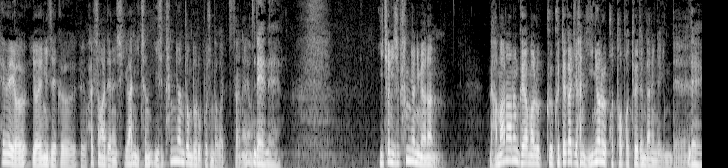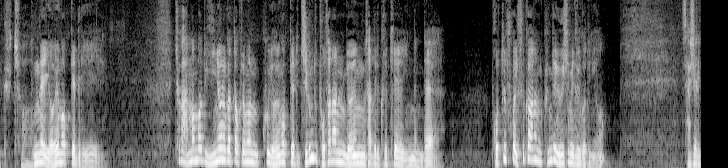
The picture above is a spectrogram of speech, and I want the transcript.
해외 여, 행이 이제 그, 그 활성화되는 시기가 한 2023년 정도로 보신다고 했잖아요. 네 네. 2023년이면은 남한하는 그야말로 그 그때까지 한 2년을 더 버텨야 된다는 얘기인데. 네, 그렇죠. 국내 여행업계들이 제가 앞만 봐도 2년을 갔다 그러면 그 여행업계도 지금도 도산하는 여행사들이 그렇게 있는데 버틸 수가 있을까 하는 굉장히 의심이 들거든요. 사실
